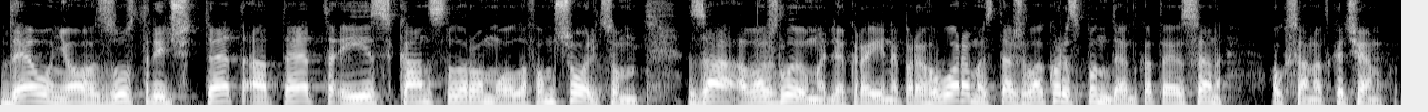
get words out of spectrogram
де у нього зустріч тет-а-тет із канцлером Олафом Шольцом. За важливими для країни переговорами стежила кореспондентка ТСН Оксана Ткаченко.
